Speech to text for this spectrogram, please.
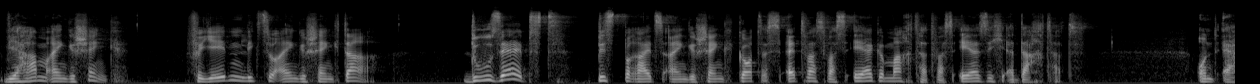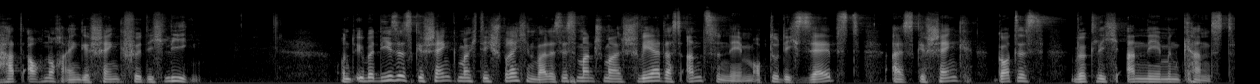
wir haben ein Geschenk. Für jeden liegt so ein Geschenk da. Du selbst bist bereits ein Geschenk Gottes, etwas, was er gemacht hat, was er sich erdacht hat. Und er hat auch noch ein Geschenk für dich liegen. Und über dieses Geschenk möchte ich sprechen, weil es ist manchmal schwer, das anzunehmen, ob du dich selbst als Geschenk Gottes wirklich annehmen kannst.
